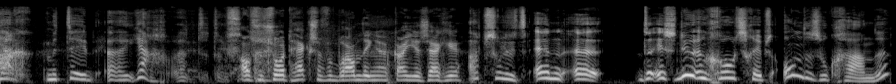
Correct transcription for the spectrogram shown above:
Ja, meteen, eh, ja, als een soort heksenverbrandingen kan je zeggen. Absoluut. En eh, er is nu een grootscheeps onderzoek gaande.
